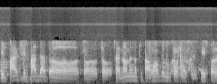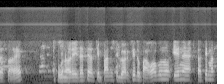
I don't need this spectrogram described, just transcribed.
υπάρχει πάντα το, το, το φαινόμενο του παγόβουνου που έχουμε συζητήσει πολλές φορές που γνωρίζετε ότι πάντα στην κορυφή του παγόβουνου είναι τα θύματα,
